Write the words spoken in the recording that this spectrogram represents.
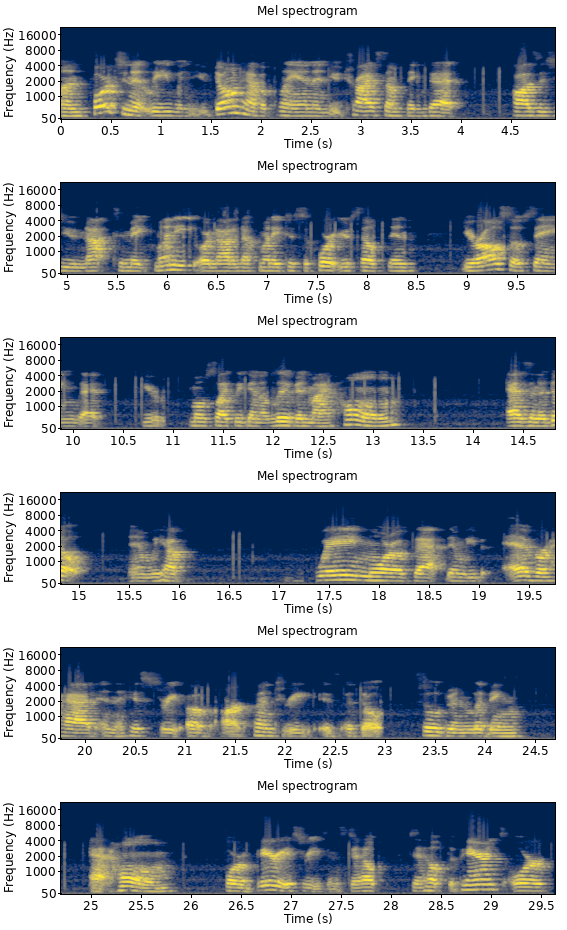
unfortunately, when you don't have a plan and you try something that causes you not to make money or not enough money to support yourself, then you're also saying that you're most likely going to live in my home as an adult. And we have way more of that than we've ever had in the history of our country is adult children living at home for various reasons to help to help the parents or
